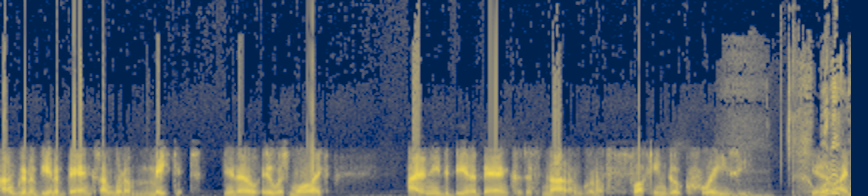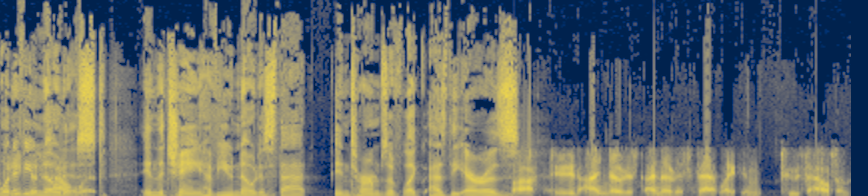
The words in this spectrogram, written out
I'm going to be in a band because I'm going to make it. You know, it was more like I need to be in a band because if not, I'm going to fucking go crazy. You what know, have, what have you this outlet. noticed in the chain? Have you noticed that in terms of like has the eras? Fuck, dude. I noticed. I noticed that like in 2000.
